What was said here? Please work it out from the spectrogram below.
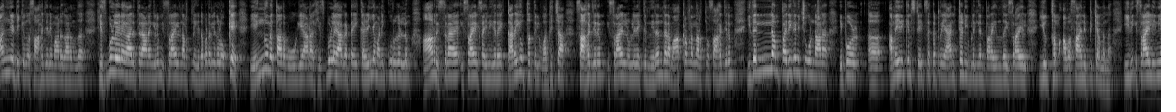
ആഞ്ഞടിക്കുന്ന സാഹചര്യമാണ് കാണുന്നത്. ഹിസ്ബുള്ളയുടെ കാര്യത്തിലാണെങ്കിലും ഇസ്രായേൽ നടത്തുന്ന ഇടപെടലുകളൊക്കെ എങ്ങും എത്താതെ പോവുകയാണ്. ഹിസ്ബുള്ളയാകട്ടെ ഈ കഴിഞ്ഞ മണിക്കൂറുകളിലും ആറ് ഇസ്രായേൽ ഇസ്രായേൽ സൈനികരെ കരയുദ്ധത്തിൽ വധിച്ച സാഹചര്യം ഇസ്രായേലിനുള്ളിലേക്ക് നിരന്തരം ആക്രമണം നടത്തുന്ന സാഹചര്യം ഇതെല്ലാം പരിഗണിച്ചുകൊണ്ടാണ് ഇപ്പോൾ American State Secretary Antony Blinken പറയുന്നത് ഇസ്രായേൽ യുദ്ധം അവസാനിപ്പിക്കണമെന്ന്. ഇനി ഇസ്രായേൽ ഇനി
